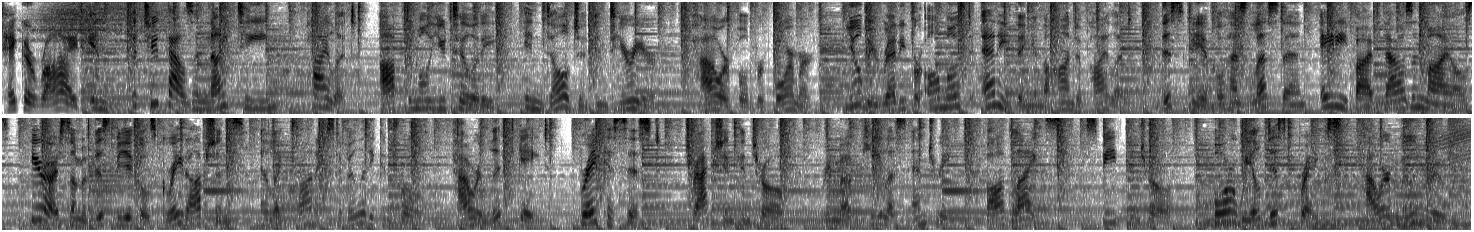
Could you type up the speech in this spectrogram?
Take a ride in the 2019 Pilot. Optimal utility, indulgent interior, powerful performer. You'll be ready for almost anything in the Honda Pilot. This vehicle has less than 85,000 miles. Here are some of this vehicle's great options. Electronic stability control, power lift gate, brake assist, traction control, remote keyless entry, fog lights, speed control, four-wheel disc brakes, power moonroof.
